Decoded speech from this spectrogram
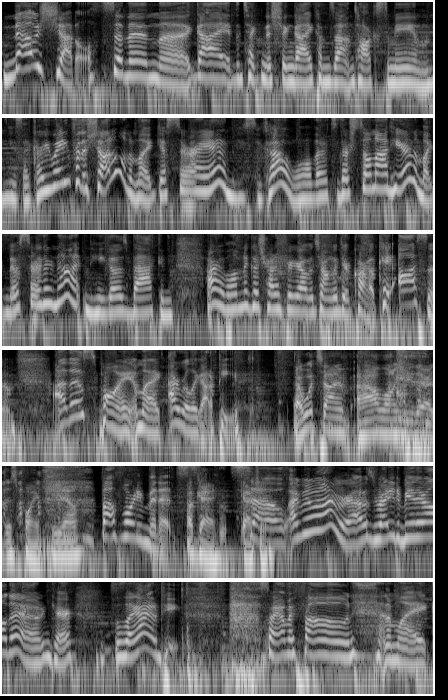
no shuttle. So then the guy, the technician guy comes out and talks to me and he's like, Are you waiting for the shuttle? And I'm like, Yes, sir, I am. He's like, Oh, well, they're, they're still not here. And I'm like, No, sir, they're not. And he goes back and, All right, well, I'm going to go try to figure out what's wrong with your car. Okay, awesome. At this point, I'm like, I really got to pee. At what time? How long are you there at this point? You know? About 40 minutes. Okay, gotcha. So, I mean, whatever. I was ready to be there all day. I didn't care. So I was like, I gotta pee. So I got my phone and I'm like,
